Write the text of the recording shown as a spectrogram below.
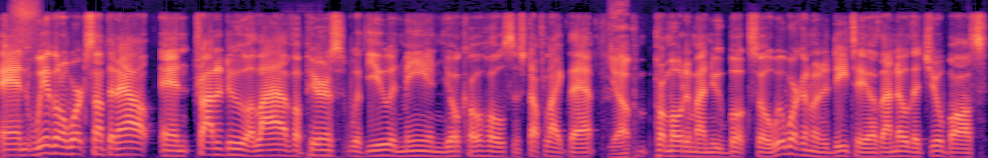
And we're going to work something out and try to do a live appearance with you and me and your co hosts and stuff like that. Yep. p- promoting my new book. So we're working on the details. I know that your boss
